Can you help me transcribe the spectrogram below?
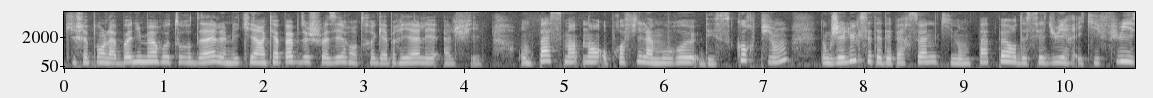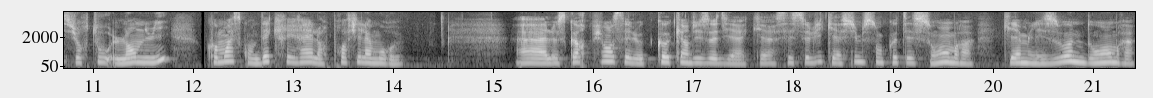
qui répand la bonne humeur autour d'elle, mais qui est incapable de choisir entre Gabriel et Alfie. On passe maintenant au profil amoureux des scorpions. Donc j'ai lu que c'était des personnes qui n'ont pas peur de séduire et qui fuient surtout l'ennui. Comment est-ce qu'on décrirait leur profil amoureux? Ah, le scorpion, c'est le coquin du zodiaque. C'est celui qui assume son côté sombre, qui aime les zones d'ombre,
